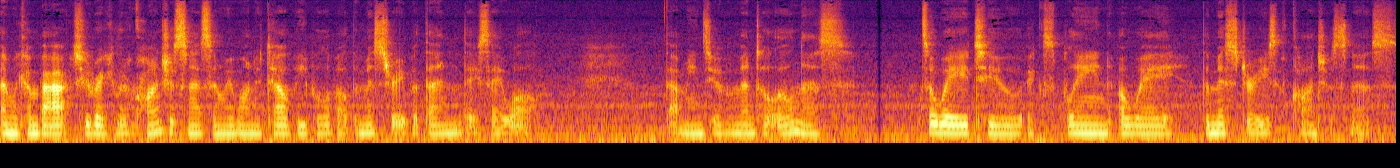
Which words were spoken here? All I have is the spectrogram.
and we come back to regular consciousness and we want to tell people about the mystery, but then they say, well, that means you have a mental illness. It's a way to explain away the mysteries of consciousness.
